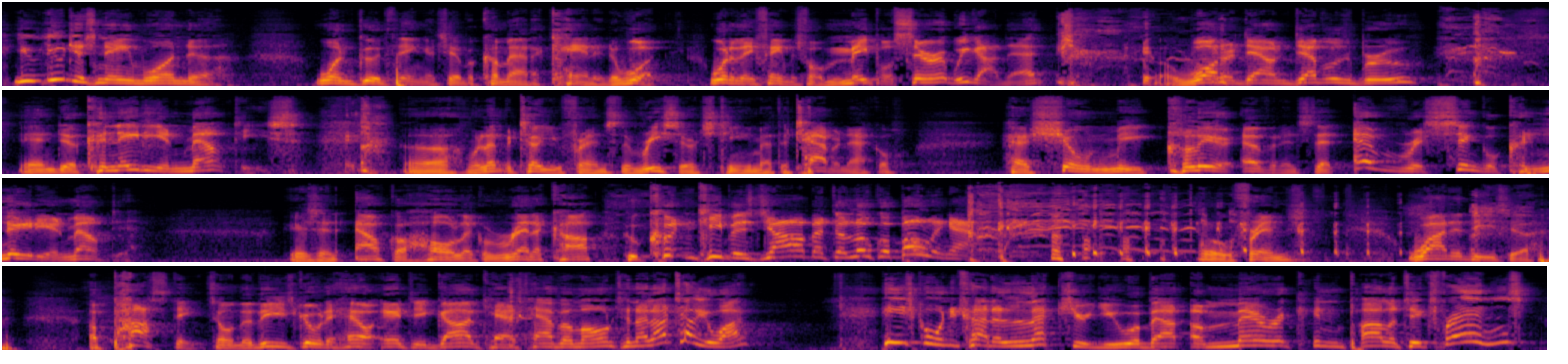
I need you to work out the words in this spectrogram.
You you just name one uh, one good thing that's ever come out of Canada. What? What are they famous for? Maple syrup. We got that. Uh, watered down Devil's Brew and uh, Canadian Mounties. Uh, well, let me tell you, friends, the research team at the Tabernacle has shown me clear evidence that every single Canadian Mountie is an alcoholic rent-a-cop who couldn't keep his job at the local bowling alley. oh, friends, why did these uh, apostates on the These Go to Hell anti-Godcast have him on tonight? I'll tell you why. He's going to try to lecture you about American politics, friends.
